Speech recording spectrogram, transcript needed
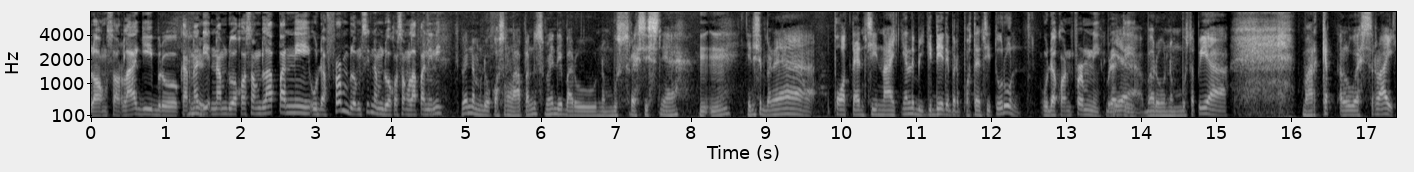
longsor lagi, Bro. Karena di 6208 nih, udah firm belum sih 6208 ini? Sebenarnya 6208 tuh sebenarnya dia baru nembus resistnya. Mm-mm. Jadi sebenarnya potensi naiknya lebih gede daripada potensi turun. Udah confirm nih berarti. Iya, baru nembus tapi ya market always right.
